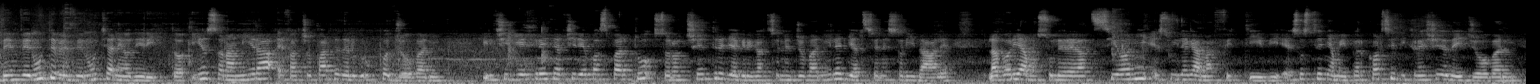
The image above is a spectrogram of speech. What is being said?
Benvenute e benvenuti a Neodiritto. Io sono Amira e faccio parte del gruppo Giovani. Il CDE Creti e il CDE Passepartout sono centri di aggregazione giovanile di azione solidale. Lavoriamo sulle relazioni e sui legami affettivi e sosteniamo i percorsi di crescita dei giovani.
